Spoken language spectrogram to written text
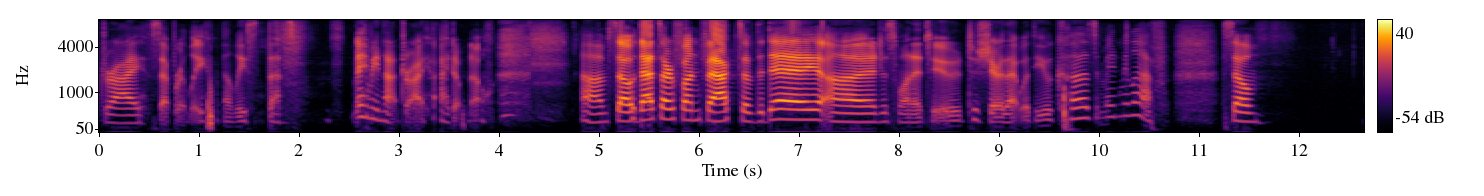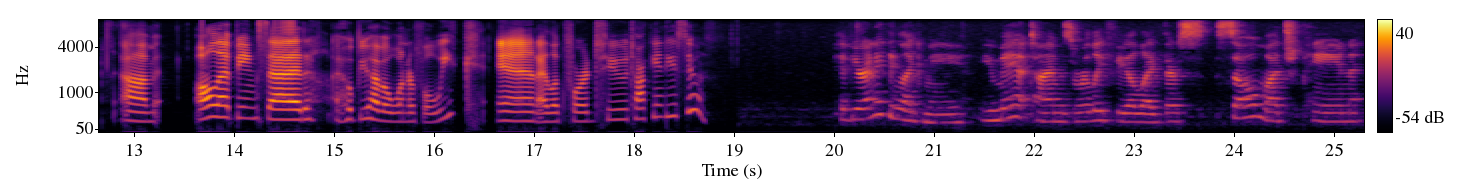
dry separately. At least that's maybe not dry. I don't know. Um, so that's our fun fact of the day. Uh, I just wanted to to share that with you because it made me laugh. So, um, all that being said, I hope you have a wonderful week, and I look forward to talking to you soon. If you're anything like me, you may at times really feel like there's so much pain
